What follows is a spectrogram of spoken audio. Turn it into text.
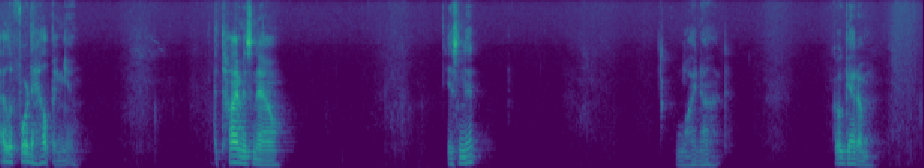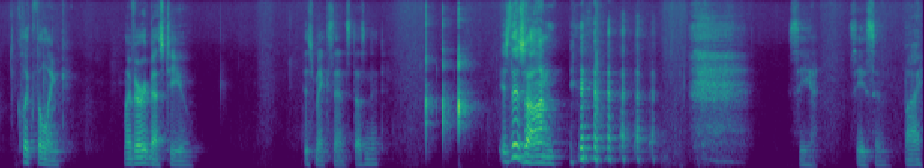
I look forward to helping you. The time is now, isn't it? Why not? Go get them. Click the link. My very best to you. This makes sense, doesn't it? Is this on? See ya. See you soon. Bye.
